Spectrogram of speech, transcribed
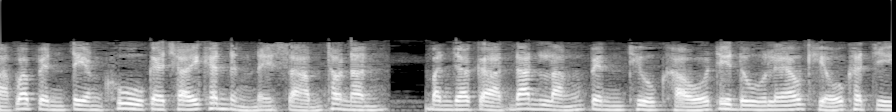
ากว่าเป็นเตียงคู่แกใช้แค่หนึ่งในสามเท่านั้น บรรยากาศด้านหลังเป็นทิวเขาที่ดูแล้วเขียวขจี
